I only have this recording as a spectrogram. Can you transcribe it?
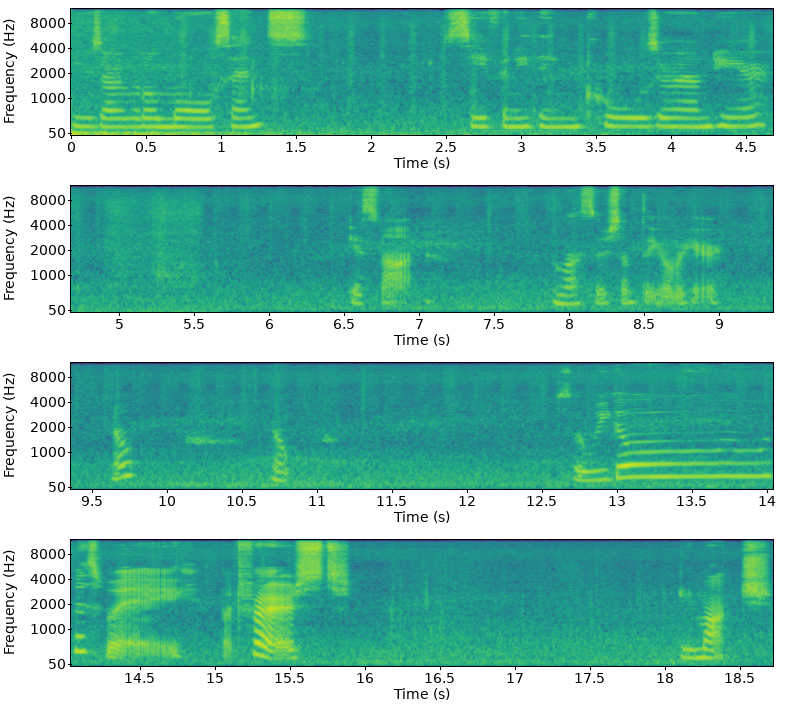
Use our little mole sense. See if anything cool's around here. Guess not. Unless there's something over here. Nope. Nope. So we go this way. But first, we munch.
